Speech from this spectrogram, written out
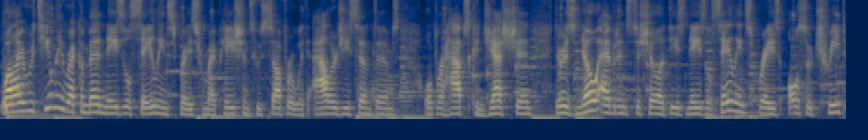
While I routinely recommend nasal saline sprays for my patients who suffer with allergy symptoms or perhaps congestion, there is no evidence to show that these nasal saline sprays also treat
